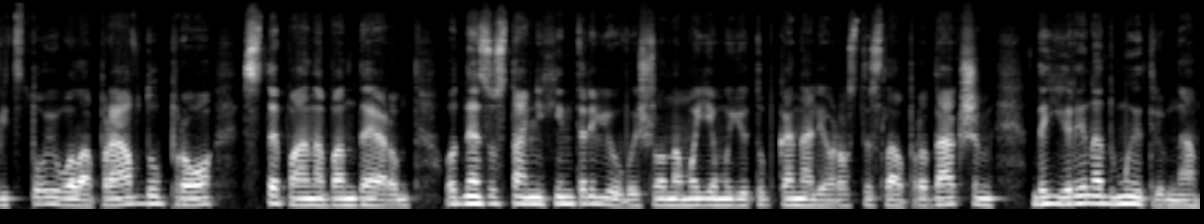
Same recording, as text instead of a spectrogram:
відстоювала правду про Степана Бандеру. Одне з останніх інтерв'ю вийшло на моєму ютуб-каналі Ростислав Продакшн, де Ірина Дмитрівна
